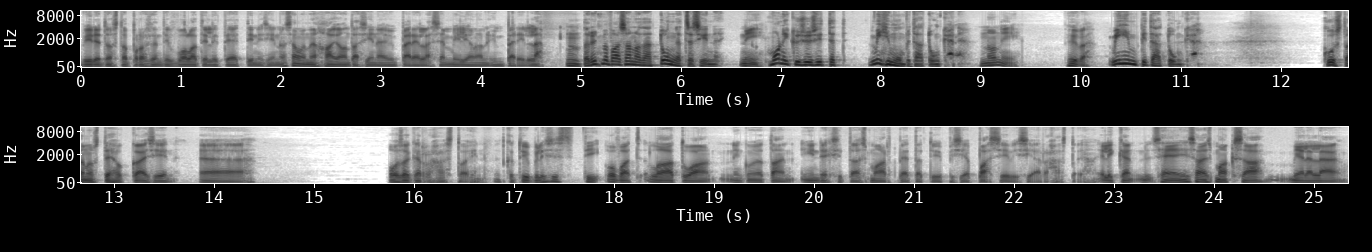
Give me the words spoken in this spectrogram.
15 prosentin volatiliteetti, niin siinä on sellainen hajonta siinä ympärillä, sen miljoonan ympärillä. Mm, mutta nyt me vaan sanotaan, että tunget se sinne. Niin. Moni kysyy sitten, että mihin mun pitää tunkea ne? No niin, hyvä. Mihin pitää tunkea? Kustannustehokkaisiin ö, osakerahastoihin, jotka tyypillisesti ovat laatua niin kuin jotain indeksi- tai smart beta-tyyppisiä passiivisia rahastoja. Eli se ei saisi maksaa mielellään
